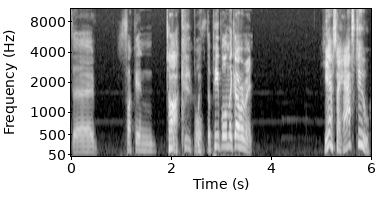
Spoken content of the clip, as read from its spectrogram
the fucking Talk. the people, with- the people in the government. yes, I have to.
